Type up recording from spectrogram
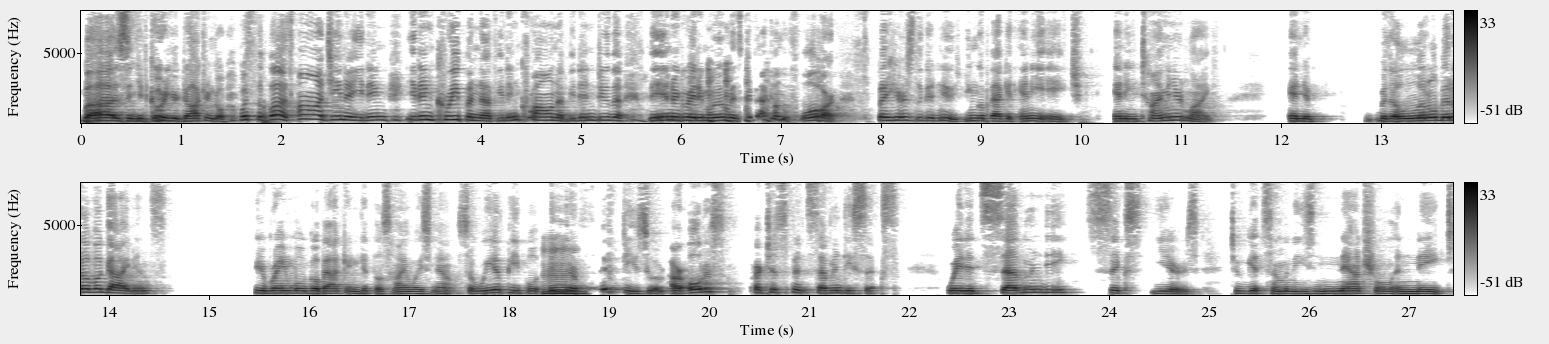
buzz, and you'd go to your doctor and go, what's the buzz? Oh, Gina, you didn't, you didn't creep enough. You didn't crawl enough. You didn't do the, the integrated movements. Get back on the floor. But here's the good news. You can go back at any age, any time in your life. And if, with a little bit of a guidance, your brain will go back and get those highways now. So we have people mm. in their 50s who are our oldest participant, 76, waited 76 years to get some of these natural innate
